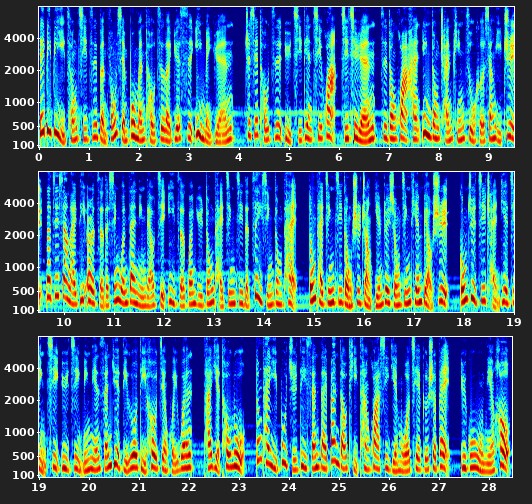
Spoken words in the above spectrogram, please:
，ABB 已从其资本风险部门投资了约四亿美元。这些投资与其电气化、机器人、自动化和运动产品组合相一致。那接下来第二则的新闻带您了解一则关于东台精机的最新动态。东台精机董事长严瑞雄今天表示，工具机产业景气预计明年三月底落底后见回温。他也透露，东台已布局第三代半导体碳化系研磨切割设备。预估五年后，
